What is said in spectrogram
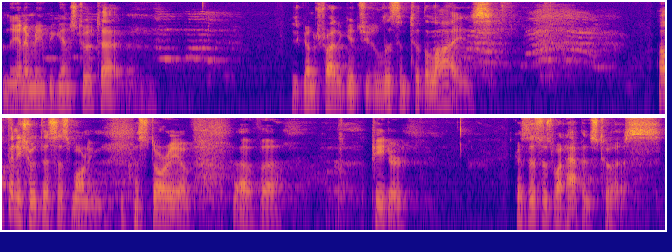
And the enemy begins to attack. He's going to try to get you to listen to the lies. I'll finish with this this morning a story of, of uh, Peter, because this is what happens to us.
